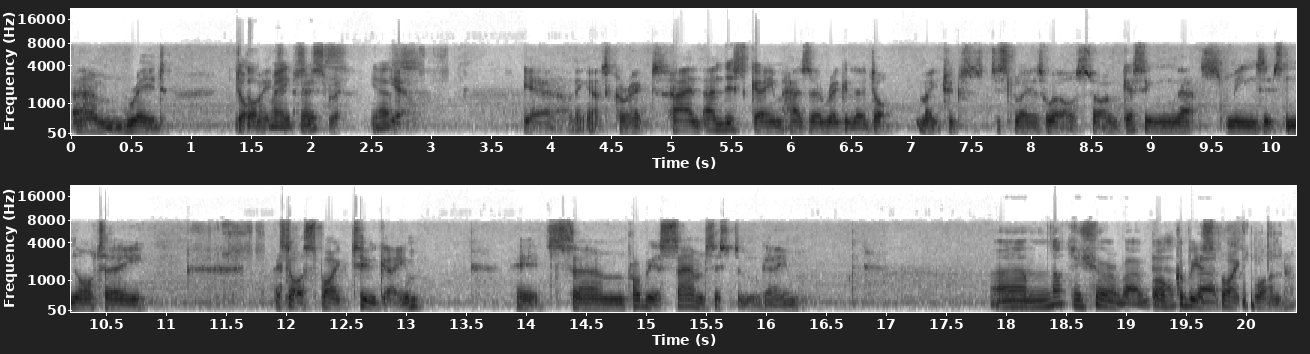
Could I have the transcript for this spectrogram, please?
um, red dot, Dot matrix, matrix. display. Yes. Yeah, I think that's correct. And and this game has a regular dot matrix display as well. So I'm guessing that means it's not a it's not a Spike Two game. It's um, probably a SAM system game. I'm not too sure about that. Or it could be a Spike One.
